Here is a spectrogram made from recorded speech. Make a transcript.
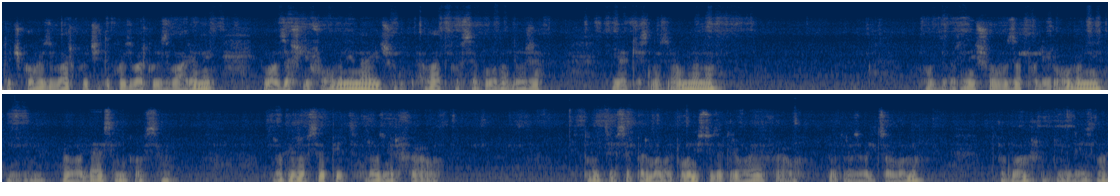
Точковою зваркою чи такою зваркою зварений. От, зашліфований навіть, щоб гладко все було дуже якісно зроблено. От зверний шов заполірований, гладесенько все. Зроблено все під розмір фео. Тут це все пермалой, повністю закриває фео. Тут розвальцовано труба, щоб не лізло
